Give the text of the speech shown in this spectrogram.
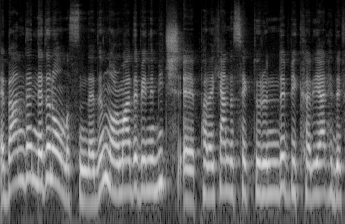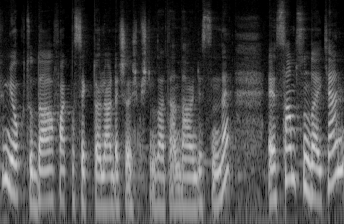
E, Ben de neden olmasın dedim. Normalde benim hiç e, parakende sektöründe bir kariyer hedefim yoktu. Daha farklı sektörlerde çalışmıştım zaten daha öncesinde. E, Samsun'dayken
